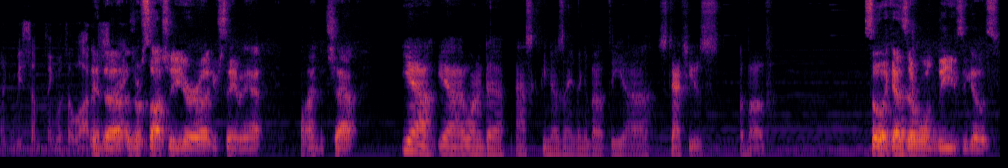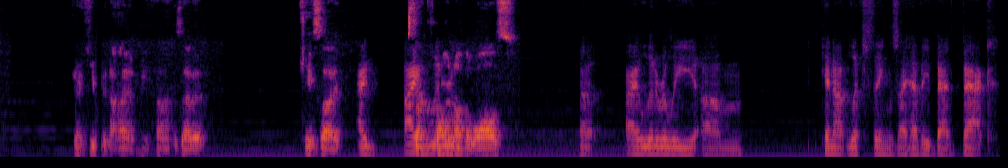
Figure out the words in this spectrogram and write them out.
I can be something with a lot of and uh, strength. Versace, you're uh, you're standing at behind the chat. Yeah, yeah. I wanted to ask if he knows anything about the uh, statues above. So, like as everyone leaves, he goes, "Gonna keep an eye on me, huh? Is that it? In case I I, I start crawling on the walls." I literally um, cannot lift things. I have a bad back.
